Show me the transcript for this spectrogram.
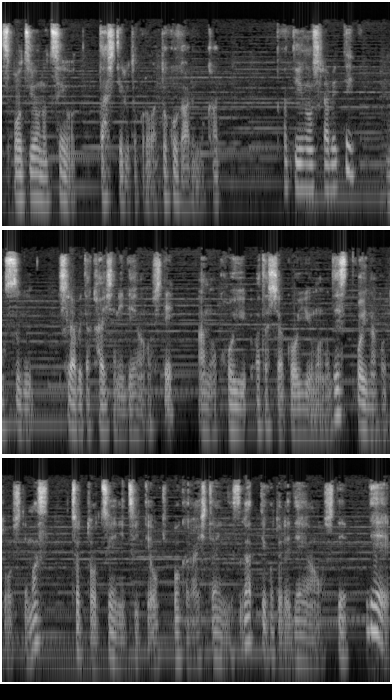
スポーツ用の杖を出してるところはどこがあるのかとかっていうのを調べて、もうすぐ調べた会社に電話をして、あの、こういう、私はこういうものです。こういうようなことをしてます。ちょっと杖についてお伺いしたいんですが、っていうことで電話をして、で、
